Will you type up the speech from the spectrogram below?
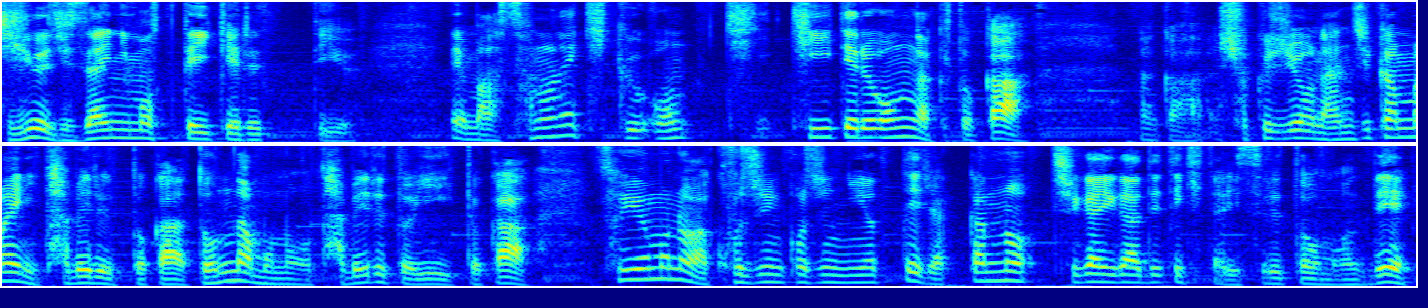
自由自在に持っていけるっていう。でまあそのね聞く音聞いてる音楽とかなんか食事を何時間前に食べるとかどんなものを食べるといいとかそういうものは個人個人によって若干の違いが出てきたりすると思うんで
